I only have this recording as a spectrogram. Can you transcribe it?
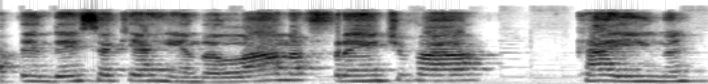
a tendência é que a renda lá na frente vá cair, né?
